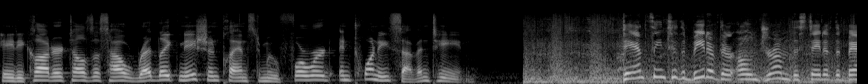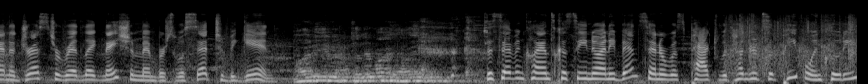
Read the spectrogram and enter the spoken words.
Haydee Clotter tells us how Red Lake Nation plans to move forward in 2017. Dancing to the beat of their own drum, the State of the Band address to Red Lake Nation members was set to begin. The Seven Clans Casino and Event Center was packed with hundreds of people, including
